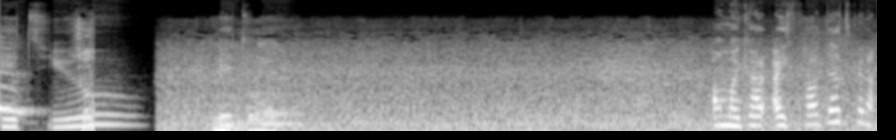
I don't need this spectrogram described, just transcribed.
It's you. It's you. Mm-hmm. Oh my god, I thought that's gonna.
